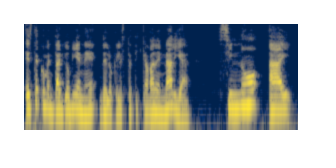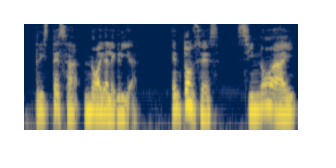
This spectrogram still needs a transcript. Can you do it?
Este comentario viene de lo que les platicaba de Nadia. Si no hay tristeza, no hay alegría. Entonces, si no hay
